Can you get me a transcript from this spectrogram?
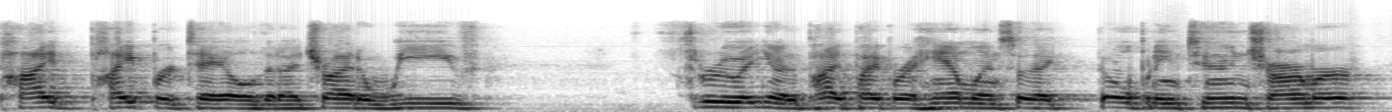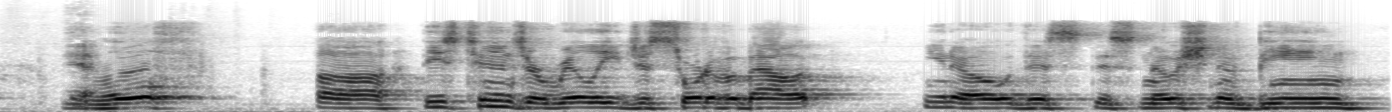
Pied Piper tale that I try to weave through it. You know, the Pied Piper of Hamelin. So like the opening tune, Charmer, Yeah. Wolf, uh, these tunes are really just sort of about you know this this notion of being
